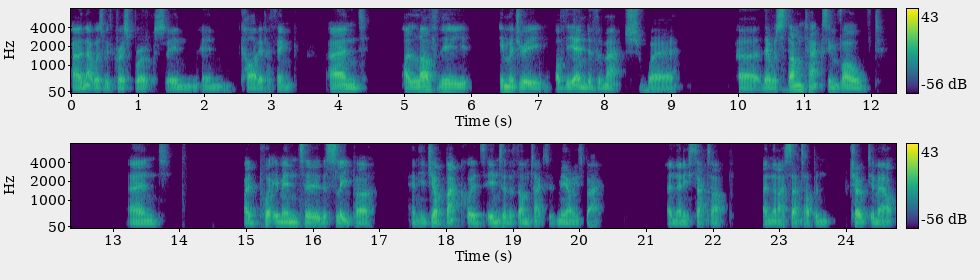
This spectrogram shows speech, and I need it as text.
and that was with Chris Brooks in in Cardiff, I think. And I love the imagery of the end of the match where uh, there was thumbtacks involved, and I'd put him into the sleeper and he jumped backwards into the thumbtacks with me on his back. And then he sat up, and then I sat up and choked him out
